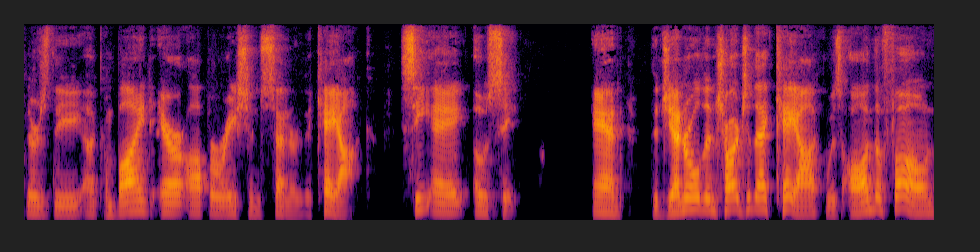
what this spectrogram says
there's the uh, Combined Air Operations Center, the CAOC, C A O C. And the general in charge of that CAOC was on the phone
